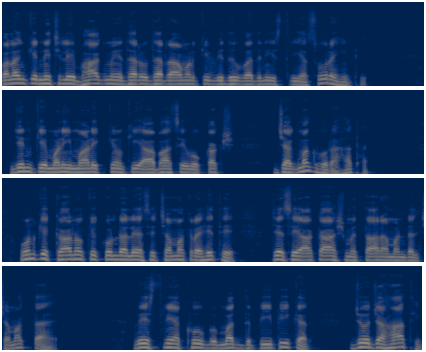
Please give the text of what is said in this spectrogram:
पलंग के निचले भाग में इधर उधर रावण की विधुवदनी स्त्रियाँ सो रही थीं, जिनके मणिमाणिक्यों की आभा से वो कक्ष जगमग हो रहा था। उनके कानों के कुंडल ऐसे चमक रहे थे जैसे आकाश में तारामंडल चमकता है। वे स्त्रियाँ खूब मद्द पी पी कर जो जहाँ थीं,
